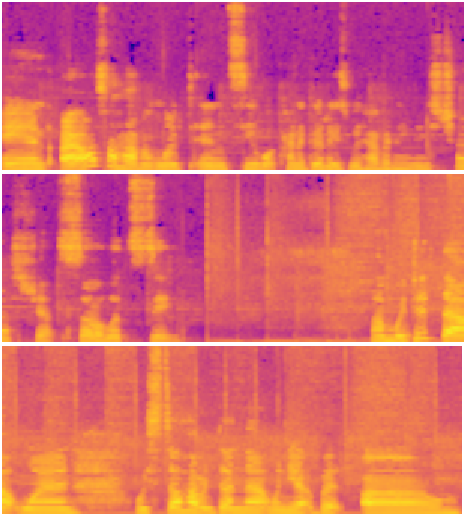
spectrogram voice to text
And I also haven't looked and see what kind of goodies we have in any of these chests yet. So let's see. Um, we did that one. We still haven't done that one yet, but um,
